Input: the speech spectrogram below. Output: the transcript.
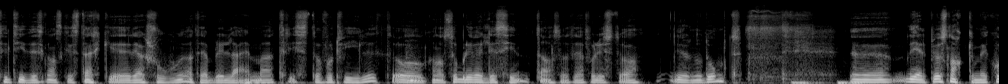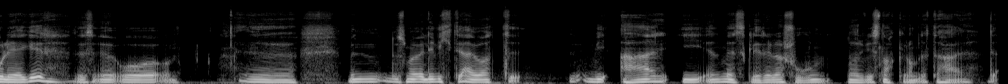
til tider ganske sterke reaksjoner. At jeg blir lei meg, trist og fortvilet, og Mm. kan også bli veldig sint. Altså at jeg får lyst til å gjøre noe dumt. Eh, Det hjelper jo å snakke med kolleger, og, eh, men noe som er veldig viktig, er jo at vi er i en menneskelig relasjon når vi snakker om dette her. Det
